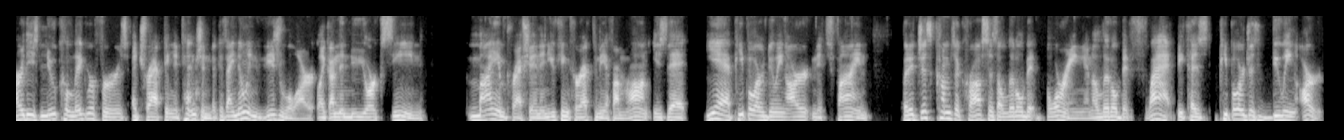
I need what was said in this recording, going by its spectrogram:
are these new calligraphers attracting attention? Because I know in visual art, like on the New York scene, my impression, and you can correct me if I'm wrong, is that, yeah, people are doing art and it's fine, but it just comes across as a little bit boring and a little bit flat because people are just doing art.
